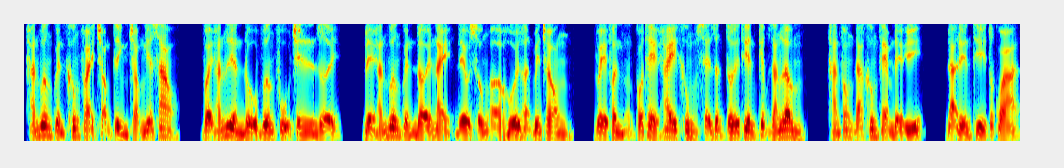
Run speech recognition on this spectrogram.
Hắn vương quyền không phải trọng tình trọng nghĩa sao? Vậy hắn liền đổ vương phủ trên dưới, để hắn vương quyền đời này đều sống ở hối hận bên trong, về phần có thể hay không sẽ dẫn tới thiên kiếp giáng lâm, hàn phong đã không thèm để ý, đã đến thì tốt quá,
